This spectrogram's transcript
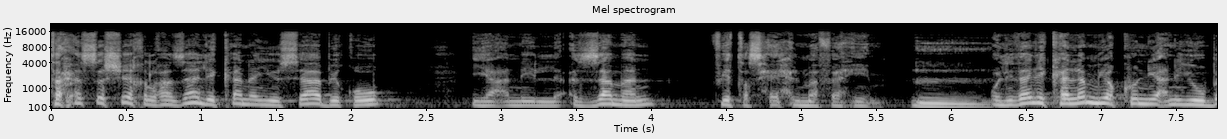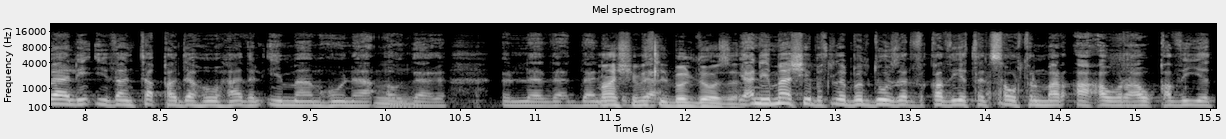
تحس الشيخ الغزالي كان يسابق يعني الزمن في تصحيح المفاهيم. مم. ولذلك لم يكن يعني يبالي إذا انتقده هذا الإمام هنا أو ذا ماشي مثل البلدوزر. يعني ماشي مثل البلدوزر في قضية صوت المرأة عوره وقضيه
